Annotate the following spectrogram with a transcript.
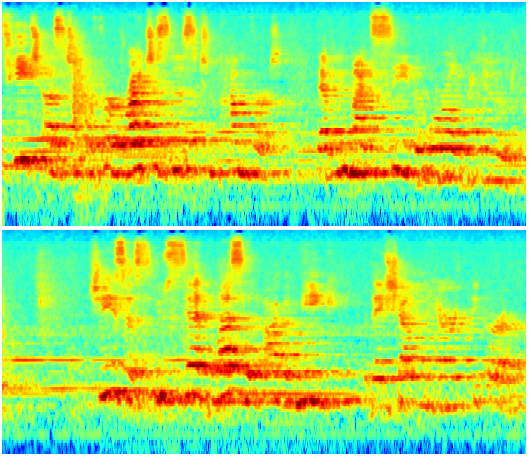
Teach us to prefer righteousness to comfort, that we might see the world renewed. Jesus, you said, Blessed are the meek, for they shall inherit the earth.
